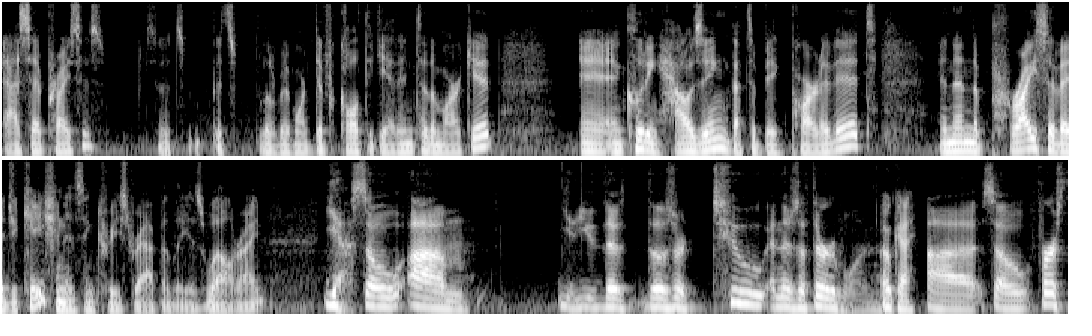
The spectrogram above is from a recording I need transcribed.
asset prices. So it's it's a little bit more difficult to get into the market, and including housing. That's a big part of it. And then the price of education has increased rapidly as well, right? Yeah. So um, you, you, the, those are two, and there's a third one. Okay. Uh, so first,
